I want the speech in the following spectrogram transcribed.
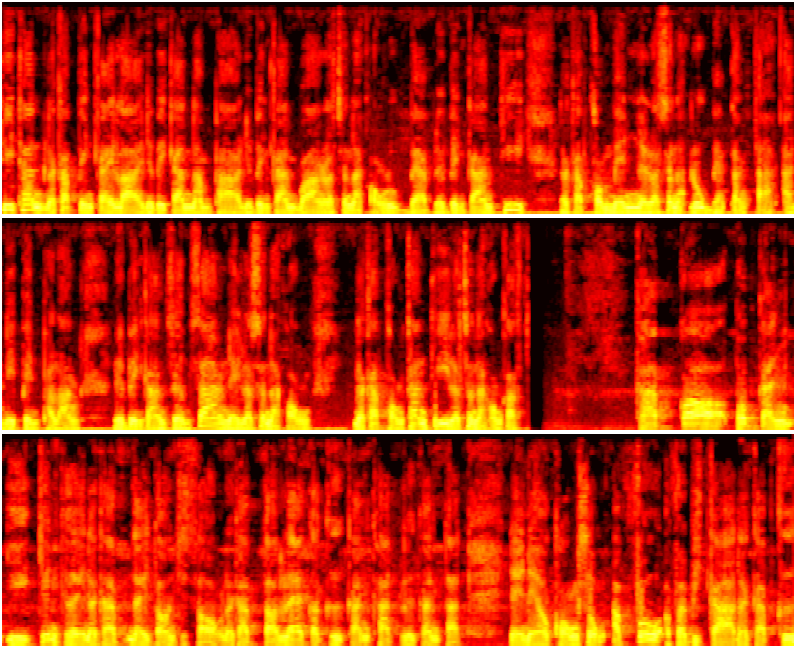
ที่ท่านนะครับเป็นไกด์ไลน์หรือเป็นการนำพา หรือเป็นการวางลักษณะของรูปแบบ หรือเป็นการที่นะครับคอมเมนต์ในลักษณะรูปแบบต่างๆ อันนี้เป็นพลังหรือเป็นการการเสริมสร้างในลักษณะของนะครับของท่านที่ลักษณะของกับครับก็พบกันอีกเช่นเคยนะครับในตอนที่2นะครับตอนแรกก็คือการคัดหรือการตัดในแนวของทรงอัฟโฟแอฟริกานะครับคือ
